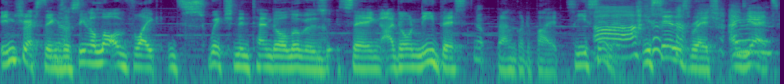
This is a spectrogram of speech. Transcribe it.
interesting because No. i've seen a lot of like switch nintendo lovers saying i don't need this Nope. but i'm going to buy it so you say Ah. that you say this rich I and mean- yet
